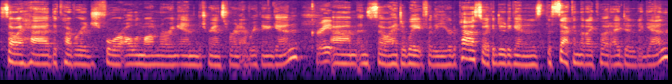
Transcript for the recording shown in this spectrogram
So I had the coverage for all the monitoring and the transfer and everything again. Great. Um, and so I had to wait for the year to pass so I could do it again. And it's the second that I could, I did it again.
